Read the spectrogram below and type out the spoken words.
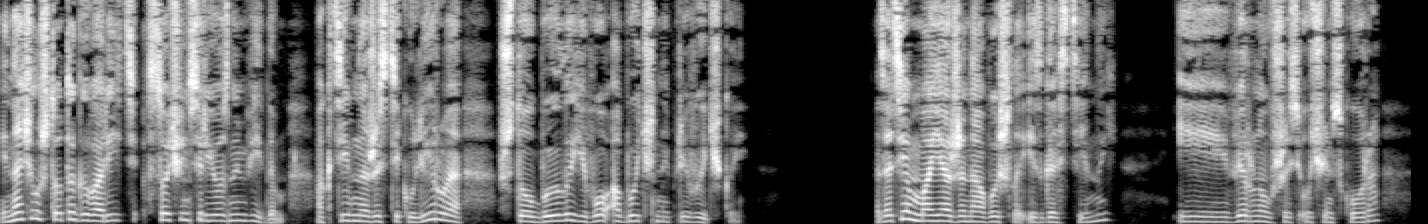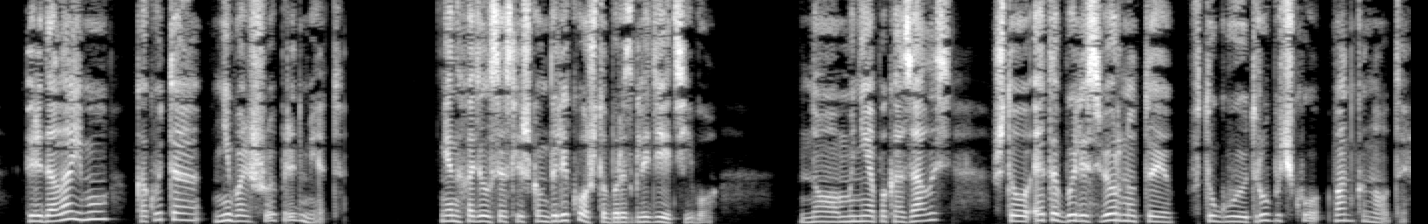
и начал что-то говорить с очень серьезным видом, активно жестикулируя, что было его обычной привычкой. Затем моя жена вышла из гостиной и, вернувшись очень скоро, передала ему какой-то небольшой предмет. Я находился слишком далеко, чтобы разглядеть его, но мне показалось, что это были свернутые в тугую трубочку банкноты.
